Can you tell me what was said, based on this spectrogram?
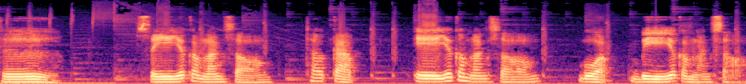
คือ c ยกกำลังสองเท่ากับ a ยกกำลังสองบวก b ยกกำลังสอง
